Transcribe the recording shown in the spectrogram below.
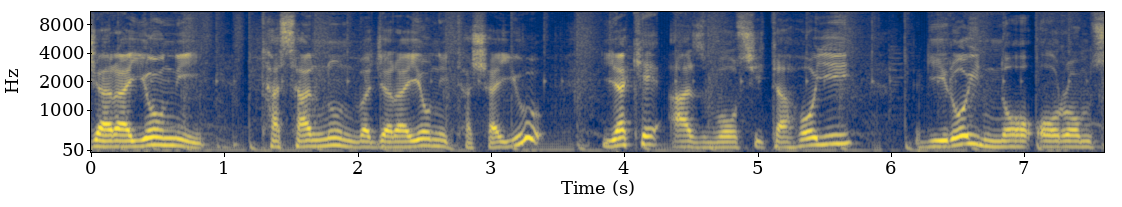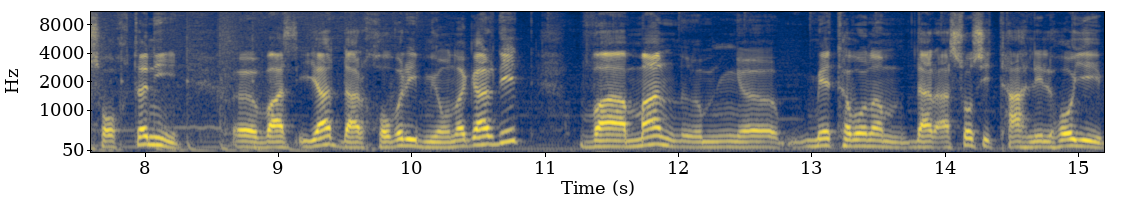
ҷараёни тасаннун ва ҷараёни ташайюъ яке аз воситаҳои گیروی ناآرام ساختنی وضعیت در خاور میانه گردید و من می‌توانم در اساس تحلیل های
